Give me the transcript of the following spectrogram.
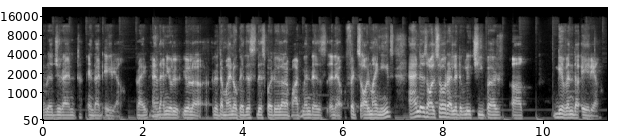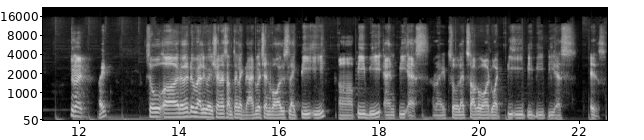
average rent in that area right Yeah. and then you'll you'll uh, determine okay this this particular apartment is you know, fits all my needs and is also relatively cheaper uh, given the area Right. right so uh, relative valuation is something like that which involves like pe uh, PB, and PS, right? So let's talk about what PE, PB, PS is.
